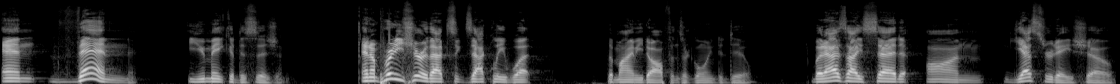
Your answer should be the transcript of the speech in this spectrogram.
and then you make a decision. And I'm pretty sure that's exactly what the Miami Dolphins are going to do. But as I said on yesterday's show,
